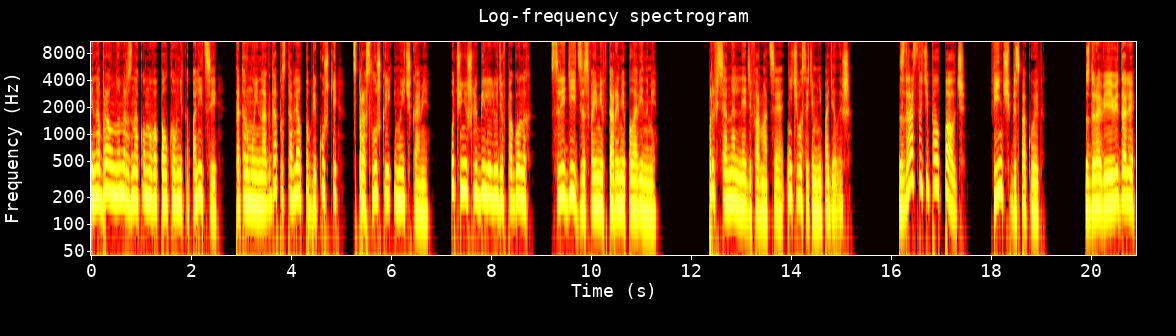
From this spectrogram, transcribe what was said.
и набрал номер знакомого полковника полиции, которому иногда поставлял побрякушки с прослушкой и маячками. Очень уж любили люди в погонах следить за своими вторыми половинами. Профессиональная деформация, ничего с этим не поделаешь. «Здравствуйте, Пал Палыч!» Финч беспокоит. Здоровее видали.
